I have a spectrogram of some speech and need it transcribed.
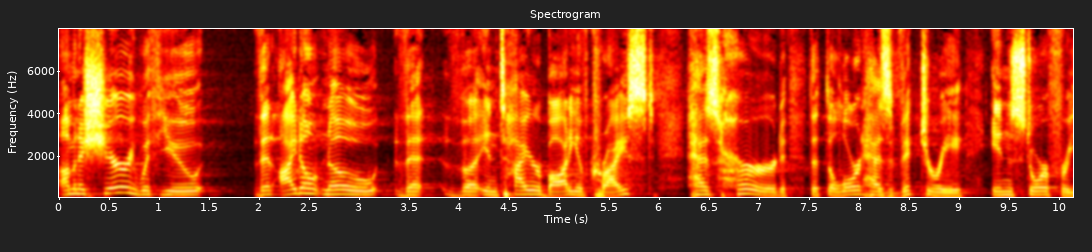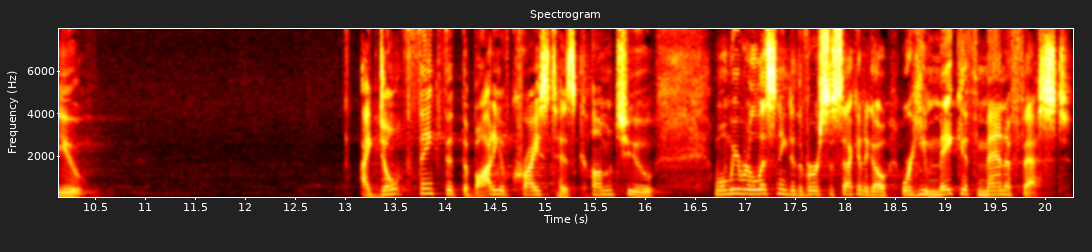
I'm going to share with you that I don't know that the entire body of Christ has heard that the Lord has victory in store for you. I don't think that the body of Christ has come to, when we were listening to the verse a second ago, where he maketh manifest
